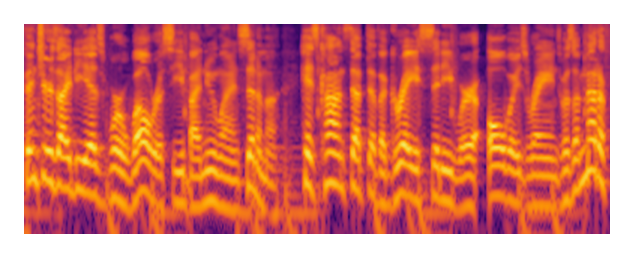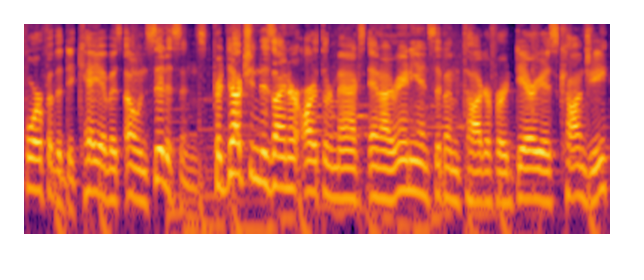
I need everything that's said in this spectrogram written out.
Fincher's ideas were well received by New Line Cinema. His concept of a gray city where it always rains was a metaphor for the decay of its own citizens. Production designer Arthur Max and Iranian cinematographer Darius Khondji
